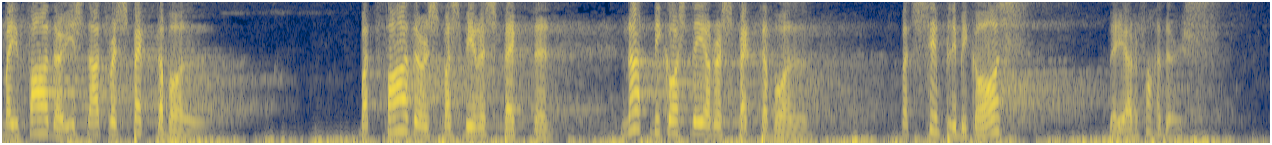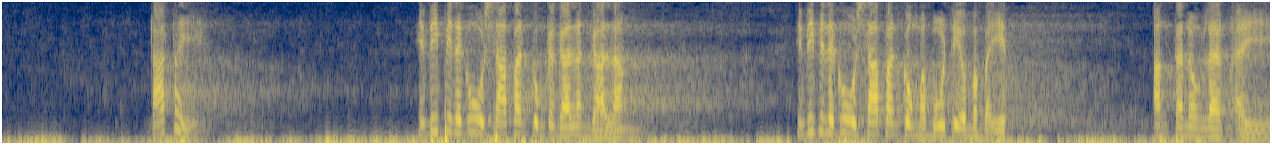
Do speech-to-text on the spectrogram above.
my father is not respectable. But fathers must be respected, not because they are respectable, but simply because they are fathers. Tatay. Hindi pinag-uusapan kung kagalang-galang. Hindi pinag-uusapan kung mabuti o mabait. Ang tanong lang ay,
